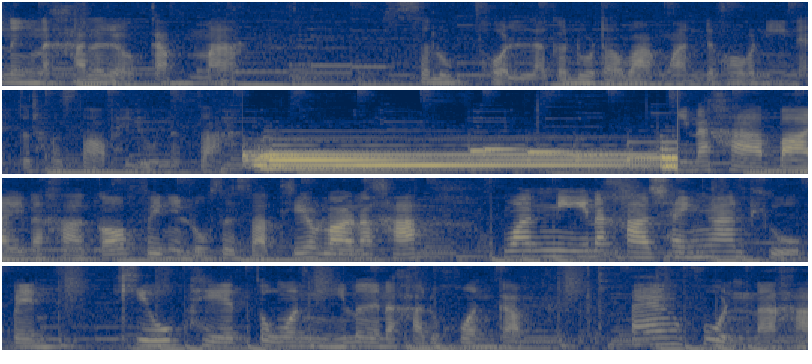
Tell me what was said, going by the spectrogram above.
หนึ่งนะคะ แล้วเดี๋ยวกลับมาสรุปผลแล้วก็ดูระหว่างวันด้วยเพราะวันนี้เนี่ย จะทดสอบให้ดูนะจ๊ะนี่นะคะใบนะคะ ก็ฟินิชลุกเสร็จสับเรียบร้อยนะคะ วันนี้นะคะใช้งานผิวเป็นคิ้วเพสตัวนี้เลยนะคะ ทุกคนกับแป้งฝุ่นนะคะ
